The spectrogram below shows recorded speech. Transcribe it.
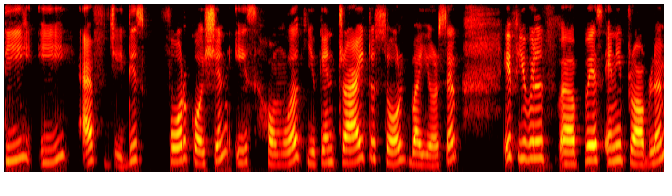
d e f g. This four question is homework. You can try to solve by yourself. If you will uh, face any problem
